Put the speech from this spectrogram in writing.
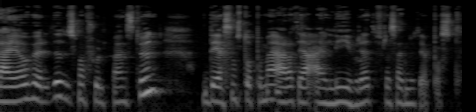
lei av å høre det, du som har fulgt meg en stund. Det som stopper meg, er at jeg er livredd for å sende ut e-post.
